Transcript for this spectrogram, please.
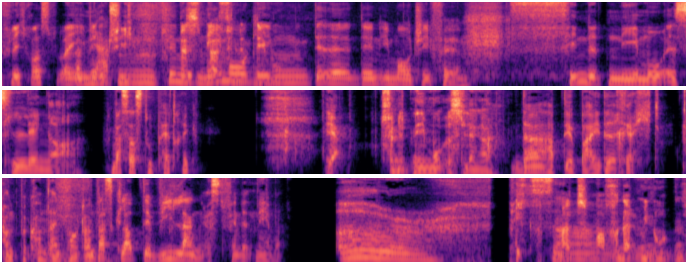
völlig raus bei Wir Emoji. hatten mit Bist bei Nemo Findet gegen d- den Emoji-Film. Findet Nemo ist länger. Was hast du, Patrick? Ja, findet Nemo ist länger. Da habt ihr beide recht und bekommt einen Punkt. Und was glaubt ihr, wie lang ist Findet Nemo? Oh, Mal tipp mal auf 100 Minuten.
